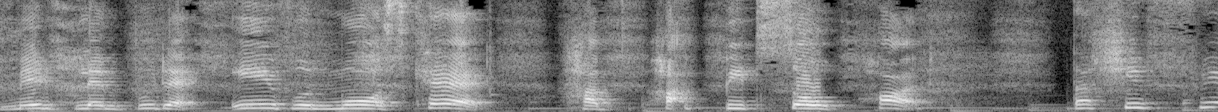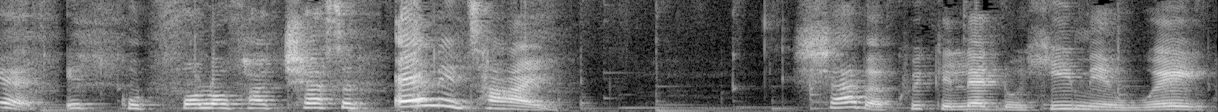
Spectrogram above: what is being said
made Blembuda even more scared. Her heart beat so hard that she feared it could fall off her chest at any time. Shaba quickly led Lohimi away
